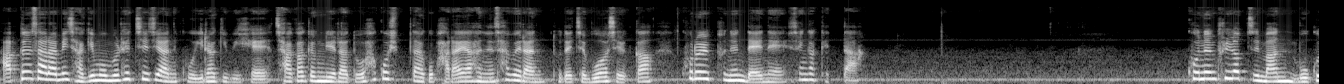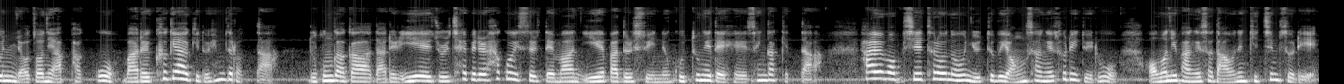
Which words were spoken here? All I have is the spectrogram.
아픈 사람이 자기 몸을 해치지 않고 일하기 위해 자가격리라도 하고 싶다고 바라야 하는 사회란 도대체 무엇일까 코를 푸는 내내 생각했다. 코는 풀렸지만 목은 여전히 아팠고 말을 크게 하기도 힘들었다. 누군가가 나를 이해해줄 채비를 하고 있을 때만 이해받을 수 있는 고통에 대해 생각했다. 하염없이 틀어놓은 유튜브 영상의 소리 뒤로 어머니 방에서 나오는 기침 소리,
